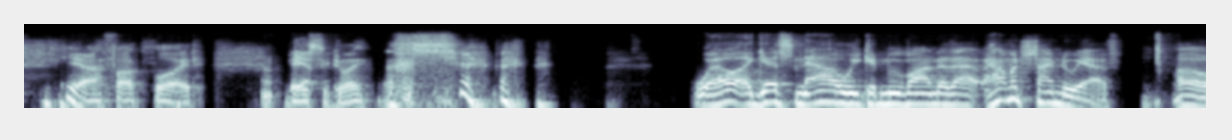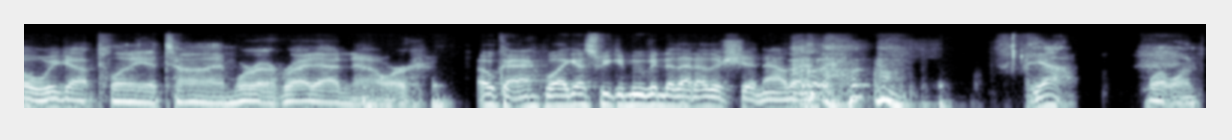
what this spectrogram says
yeah, fuck Floyd, basically. Yep. Well, I guess now we could move on to that. How much time do we have? Oh, we got plenty of time. We're right at an hour. Okay. Well, I guess we could move into that other shit now then. yeah. What one?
